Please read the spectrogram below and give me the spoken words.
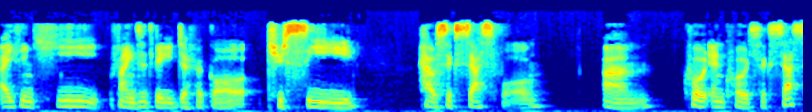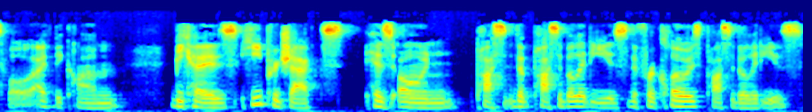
I think he finds it very difficult to see how successful, um, quote unquote, successful I've become because he projects his own poss- the possibilities, the foreclosed possibilities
